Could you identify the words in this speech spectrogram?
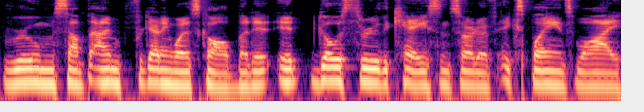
room something i'm forgetting what it's called but it, it goes through the case and sort of explains why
